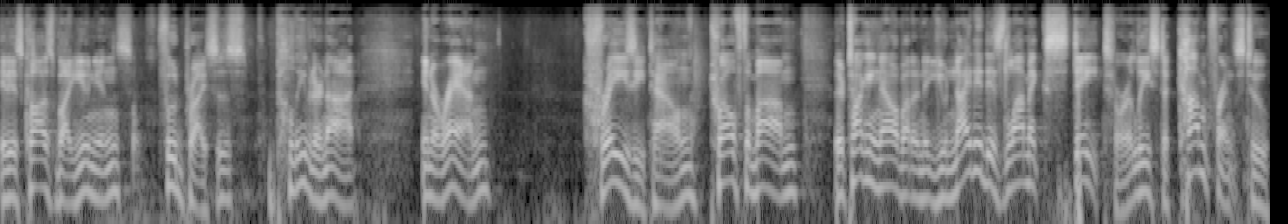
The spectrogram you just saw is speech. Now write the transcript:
It is caused by unions, food prices. Believe it or not, in Iran, crazy town, 12th Imam, they're talking now about a united Islamic state, or at least a conference to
